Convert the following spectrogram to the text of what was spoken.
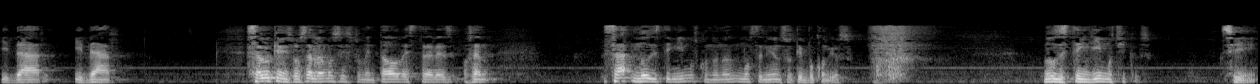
y dar y dar. Es algo que mi esposa lo hemos experimentado vez tras vez. O sea, nos distinguimos cuando no hemos tenido en su tiempo con Dios. Nos distinguimos, chicos. Sí.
